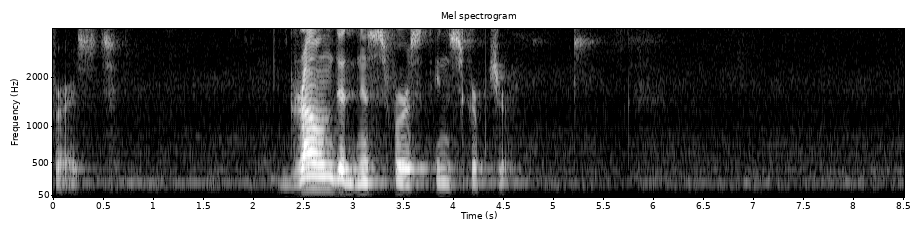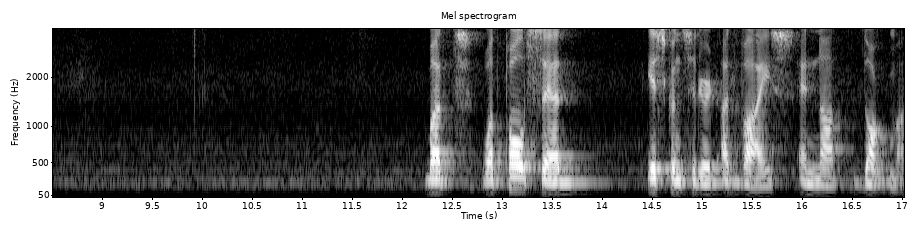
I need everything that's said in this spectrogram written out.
first, groundedness first in Scripture. But what Paul said is considered advice and not dogma.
